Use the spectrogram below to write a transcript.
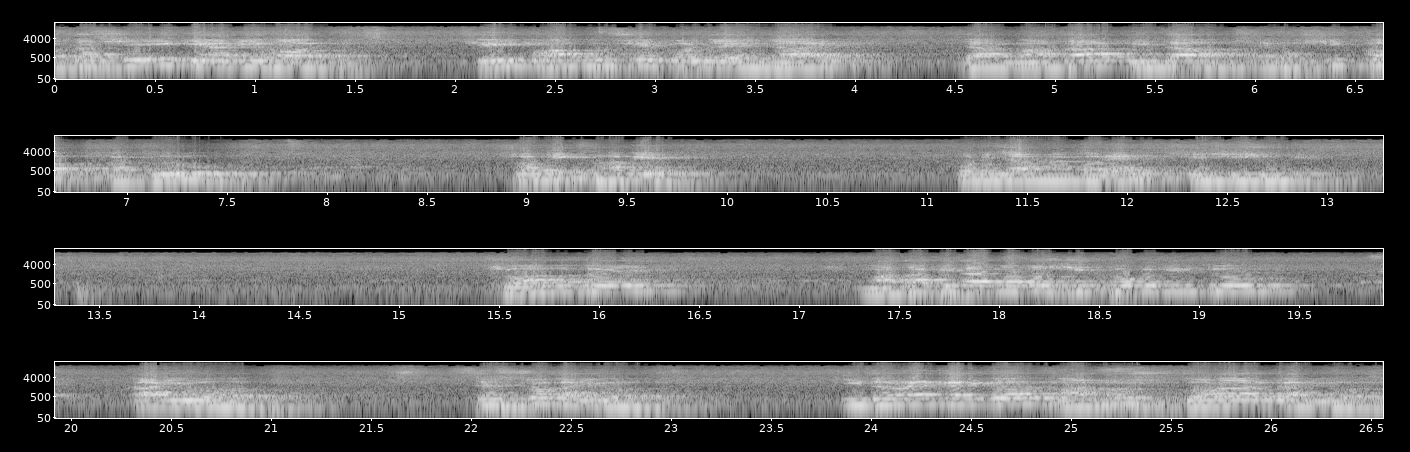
অর্থাৎ সেই জ্ঞানী হয়, সেই মহাপুরুষের পর্যায়ে যায়, যার মাতা, পিতা এবং শিক্ষক বা গুরু সঠিকভাবে পরিচালনা করেন সেই শিশুকে। স্বভাবতই মাতা পিতার মতো শিক্ষকও কিন্তু কারিগর, শ্রেষ্ঠ কারিগর। কি ধরনের কারিগর? মানুষ গড়ার কারিগর।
